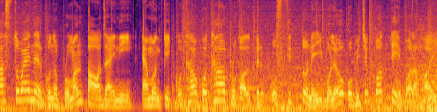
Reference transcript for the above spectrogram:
বাস্তবায়নের কোনো প্রমাণ পাওয়া যায়নি। এমনকি কোথাও কোথাও প্রকল্পের অস্তিত্ব নেই বলেও অভিযোগপত্রে বলা হয়।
